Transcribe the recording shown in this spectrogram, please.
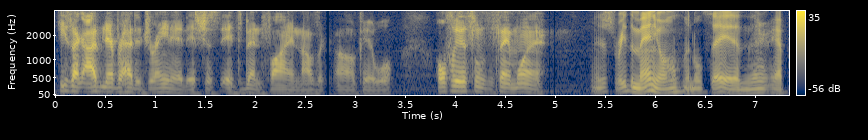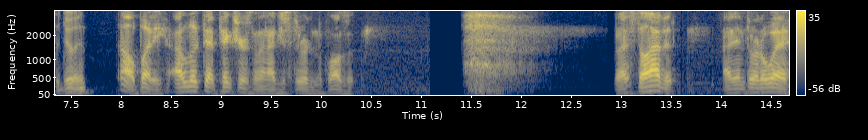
he's like, I've never had to drain it. It's just it's been fine. And I was like, oh okay, well, hopefully this one's the same way. Just read the manual. It'll say it, and then you have to do it. Oh, buddy, I looked at pictures and then I just threw it in the closet. But I still have it. I didn't throw it away.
